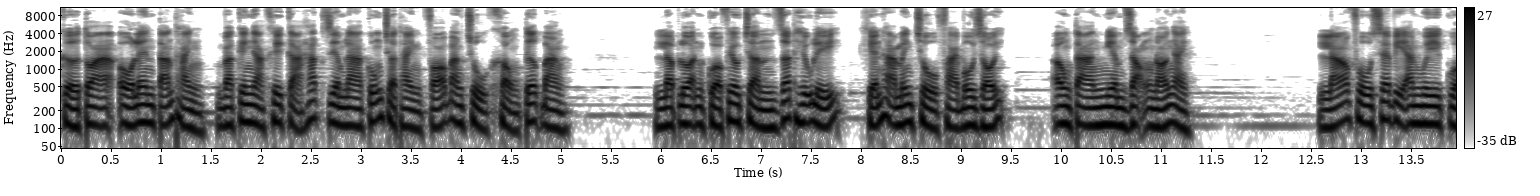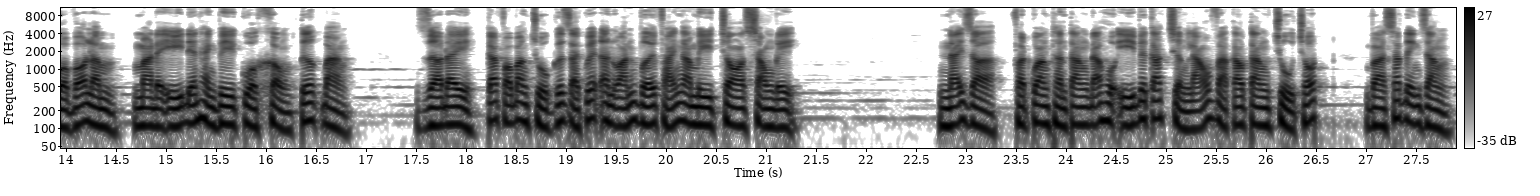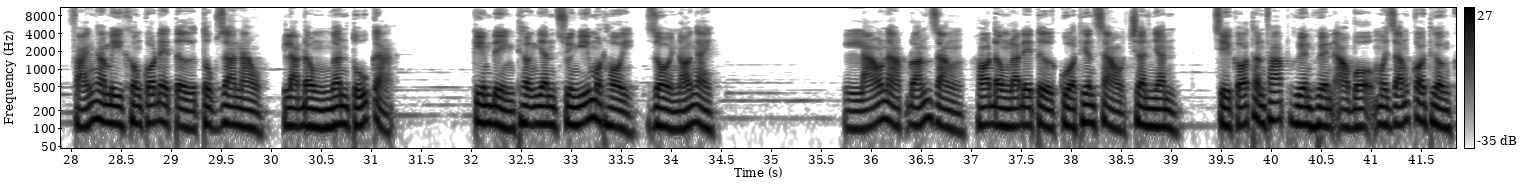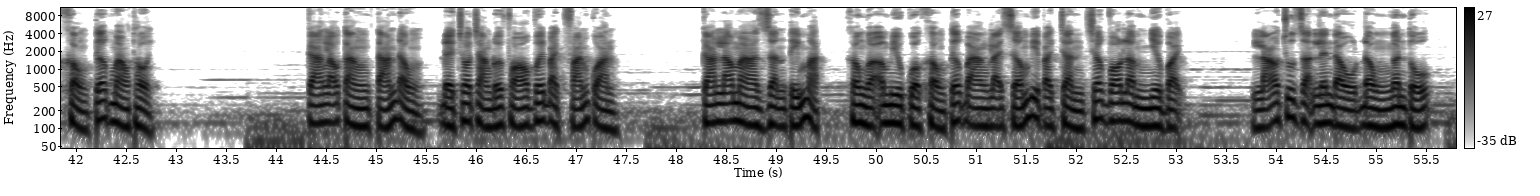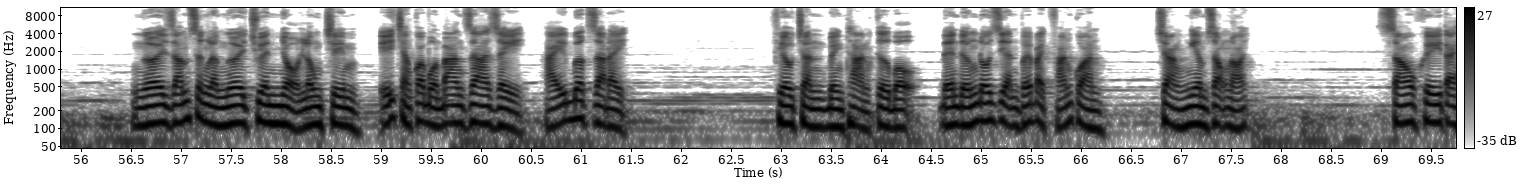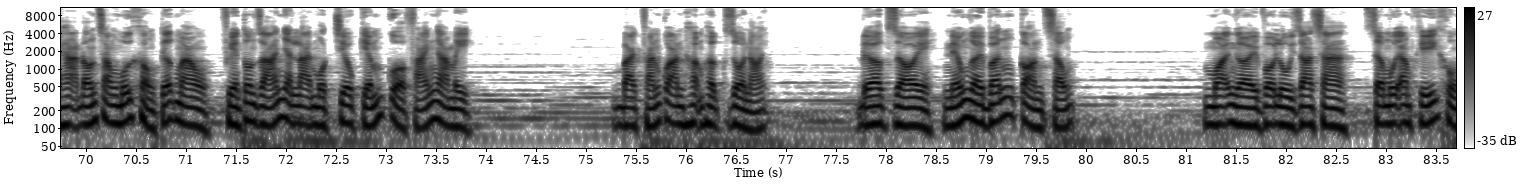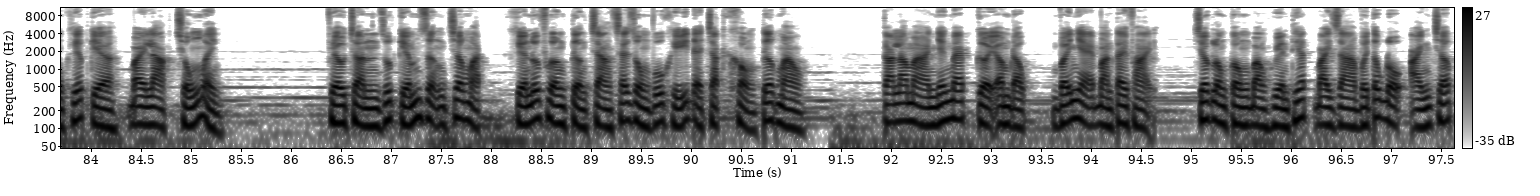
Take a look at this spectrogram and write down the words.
Cử tọa ồ lên tán thành Và kinh ngạc khi cả hắc diêm la cũng trở thành phó bang chủ khổng tước bang. Lập luận của phiêu trần rất hữu lý, Khiến Hà Minh Chủ phải bối rối. Ông ta nghiêm giọng nói ngay, Lão Phu sẽ vì an nguy của võ lâm Mà để ý đến hành vi của khổng tước bang. Giờ đây, các phó bang chủ cứ giải quyết ân oán với phái Nga Mi cho xong đi. Nãy giờ, Phật Quang Thần Tăng đã hội ý với các trưởng lão và cao tăng chủ chốt Và xác định rằng phái Nga Mi không có đệ tử tục gia nào là đồng ngân tú cả. Kim Đỉnh Thượng Nhân suy nghĩ một hồi rồi nói ngay. Lão nạp đoán rằng họ đồng là đệ tử của thiên xảo Trần Nhân, Chỉ có thân pháp huyền huyền ảo bộ mới dám coi thường khổng tước mau thôi. Các lão tăng tán đồng để cho chàng đối phó với bạch phán quan. Các lão mà giận tím mặt, Không ngờ âm mưu của khổng tước bang lại sớm bị vạch trần trước võ lâm như vậy. Lão chút giận lên đầu đồng ngân tú. Người dám xưng là người chuyên nhổ lông chim, Ý chẳng coi bồn bang ra gì, Hãy bước ra đây. Phiêu Trần bình thản cử bộ, Đến đứng đối diện với bạch phán quan. Chàng nghiêm giọng nói. Sau khi tại hạ đón xong mũi khổng tước màu Phiền tôn giá nhận lại một chiêu kiếm của phái Nga mì Bạch phán quan hậm hực rồi nói, Được rồi, nếu người vẫn còn sống. Mọi người vội lùi ra xa, Sợ mũi âm khí khủng khiếp kia bay lạc chúng mình. Phiêu Trần rút kiếm dựng trước mặt, Khiến đối phương tưởng chàng sẽ dùng vũ khí để chặt khổng tước màu Cả la mà nhếch mép cười âm độc, Vẫy nhẹ bàn tay phải Chiếc lồng công bằng huyền thiết bay ra với tốc độ ánh chớp.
